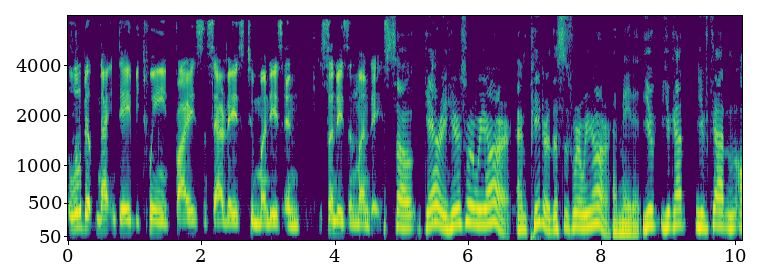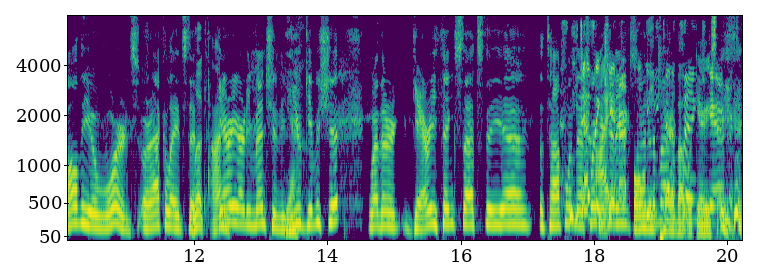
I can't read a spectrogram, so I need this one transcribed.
a little bit night and day between Fridays and Saturdays to Mondays and Sundays and Mondays. so Gary, here's where we are, and Peter, this is where we are. I made it. You you got you've gotten all the awards or accolades that Look, I'm- Gary already mentioned. Yeah. You give a shit whether Gary thinks that's the uh, the top one. That's what you're getting excited Only about. care about what Gary says. He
